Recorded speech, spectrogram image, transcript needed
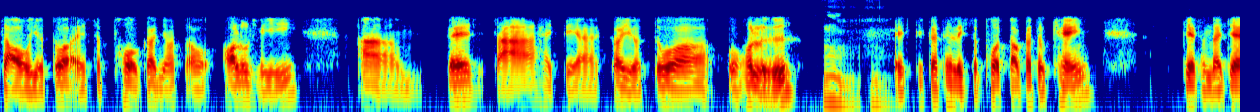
tsao yo to e a support ka nyo to ALU li um pe cha hai te a ko yo to o ho lu. Mm e te ka te li support to ka to ken che tanda che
